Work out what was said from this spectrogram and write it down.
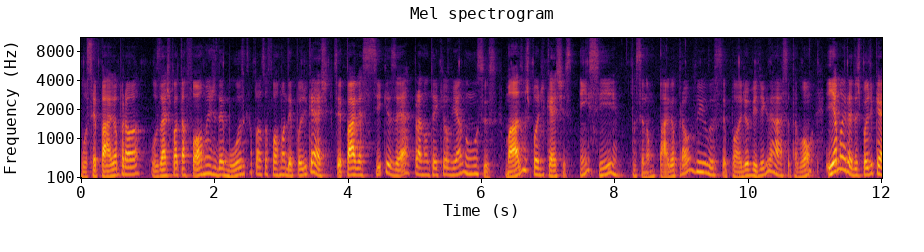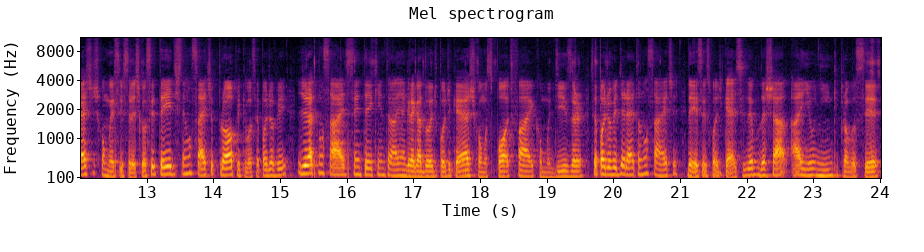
Você paga para usar as plataformas de música, plataforma de podcast. Você paga se quiser para não ter que ouvir anúncios. Mas os podcasts em si, você não paga para ouvi-los, você pode ouvir de graça, tá bom? E a maioria dos podcasts, como esses três que eu citei, eles têm um site próprio que você pode ouvir direto no site, sem ter que entrar em agregador de podcast, como Spotify, como Deezer. Você pode ouvir direto no site desses podcasts. Eu vou deixar aí o link para você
